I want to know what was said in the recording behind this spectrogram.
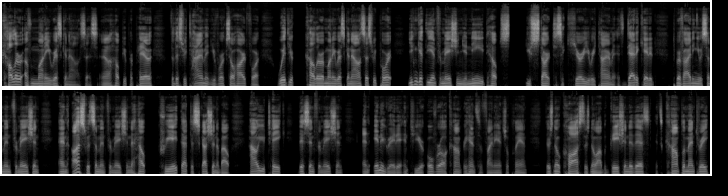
color of money risk analysis and it'll help you prepare for this retirement you've worked so hard for. With your color of money risk analysis report, you can get the information you need to help you start to secure your retirement. It's dedicated to providing you with some information and us with some information to help create that discussion about how you take this information and integrate it into your overall comprehensive financial plan. There's no cost, there's no obligation to this. It's complimentary.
